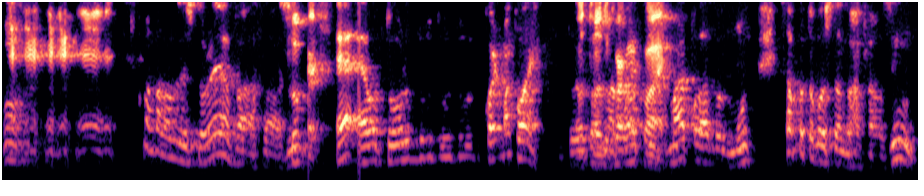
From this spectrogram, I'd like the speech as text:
Como é que é o nome desse touro aí, Lucas. É, é o touro do, do, do, do Corey McCoy. O touro do McCoy. O mais popular do mundo. Sabe o que eu tô gostando do Rafaelzinho?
